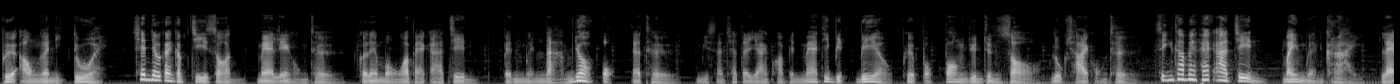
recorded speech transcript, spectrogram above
เพื่อเอาเงินอีกด้วย เช่นเดียวกันกับจีซอนแม่เลี้ยงของเธอ ก็ได้มองว่าแบ็กอาจิน เป็นเหมือนหนามยอกอกและเธอ มีสัญชาตญาณความเป็นแม่ที่บิดเบี้ยว เพื่อปกป้องยุนจุนซอ ลูกชายของเธอ สิ่งที่ทำให้แพ็กอาจินไม่เหมือนใคร และ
